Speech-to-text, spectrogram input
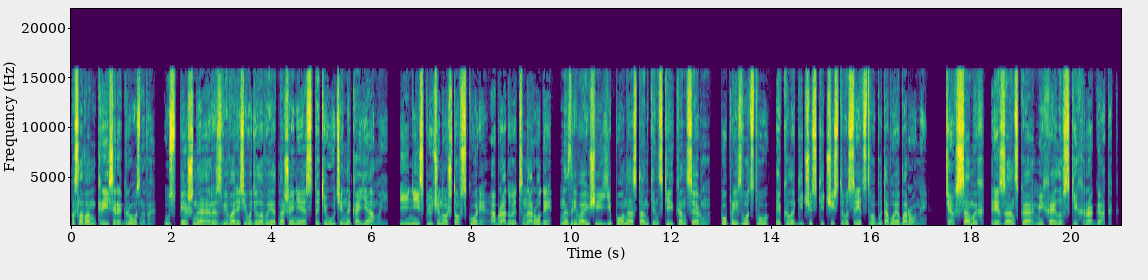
По словам крейсера Грозного, успешно развивались его деловые отношения с Такеути Накаямой, и не исключено, что вскоре обрадует народы назревающий японо-останкинский концерн по производству экологически чистого средства бытовой обороны, тех самых рязанско-михайловских рогаток.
